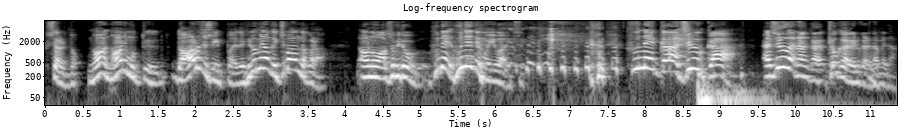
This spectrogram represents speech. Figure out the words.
そしたら、な、な何持ってくるあるでしょ、いっぱいで。ヒロミなんか一番だから。あの、遊び道具。船、船でもいいわ、あいつ。船か、銃か、あ、銃はなんか許可がいるからダメだ。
